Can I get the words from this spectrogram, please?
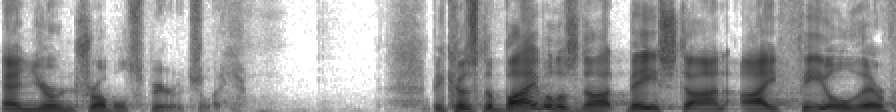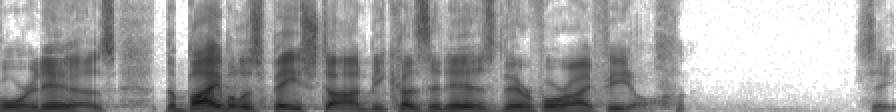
and you're in trouble spiritually. Because the Bible is not based on I feel, therefore it is. The Bible is based on because it is, therefore I feel. See,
